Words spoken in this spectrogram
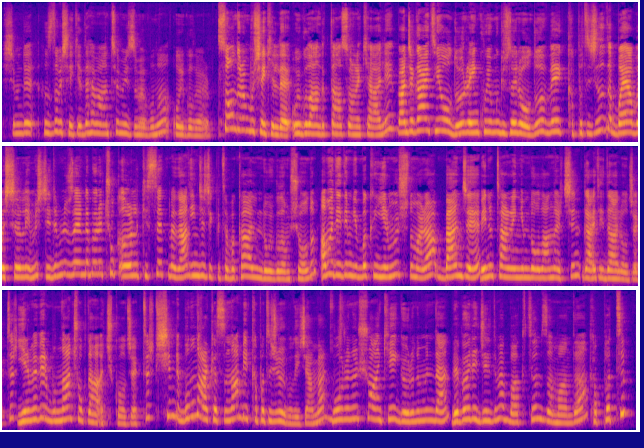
Şimdi hızlı bir şekilde hemen tüm yüzüme bunu uyguluyorum. Son durum bu şekilde uygulandıktan sonraki hali. Bence gayet iyi oldu. Renk uyumu güzel oldu ve kapatıcılığı da bayağı başarılıymış. Cildimin üzerinde böyle çok ağırlık hissetmeden incecik bir tabaka halinde uygulamış oldum. Ama dediğim gibi bakın 23 numara bence benim ten rengimde olanlar için gayet ideal olacaktır. 21 bundan çok daha açık olacaktır. Şimdi bunun arkasından bir kapatıcı uygulayacağım ben. Bu ürünün şu anki görünümünden ve böyle cildime baktığım zaman da kapatıp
